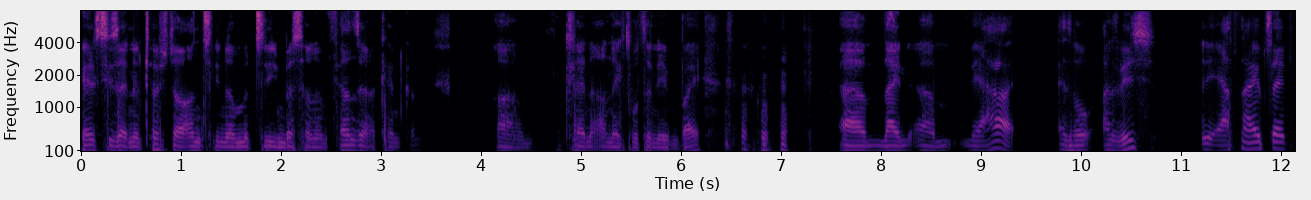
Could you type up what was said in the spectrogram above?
Kelsey seine Töchter anziehen, damit sie ihn besser im Fernsehen erkennen können. Ähm, kleine Anekdote nebenbei. Ähm, nein, ähm, ja, also an sich, in der ersten Halbzeit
